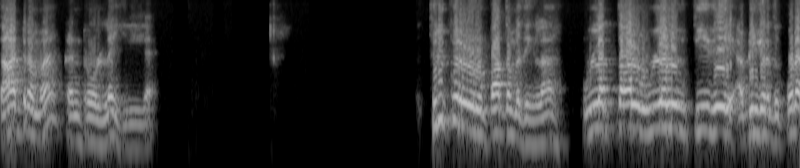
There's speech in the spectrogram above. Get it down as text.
தாட் நம்ம கண்ட்ரோல்ல இல்லை. திருக்குறள் பார்த்தோம் பாத்தீங்களா? உள்ளத்தால் உள்ளலும் தீதே அப்படிங்கிறது கூட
